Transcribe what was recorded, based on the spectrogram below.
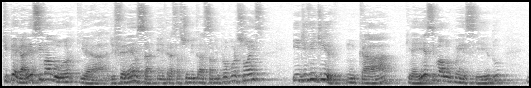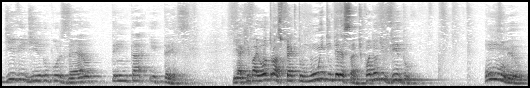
que pegar esse valor, que é a diferença entre essa subtração de proporções, e dividir um K, que é esse valor conhecido, dividido por 0,33. E aqui vai outro aspecto muito interessante. Quando eu divido um número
